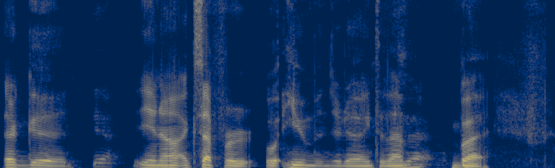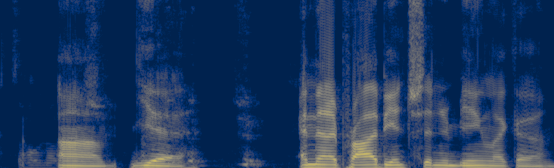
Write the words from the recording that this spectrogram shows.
they're good. Yeah. You know, except for what humans are doing to them. Exactly. But It's a whole nother um, yeah. And then I'd probably be interested in being like a.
